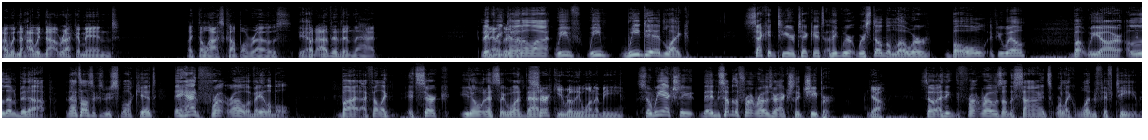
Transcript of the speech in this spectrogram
I would n- I would not recommend like the last couple rows. Yeah. But other than that, They've You know, redone a- lot. We've we we did like second tier tickets. I think we're we're still in the lower bowl, if you will, but we are a little bit up. And that's also because we're small kids. They had front row available, but I felt like it's Cirque. You don't necessarily want that. Cirque, you really want to be. So we actually then some of the front rows are actually cheaper. Yeah. So I think the front rows on the sides were like 115,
